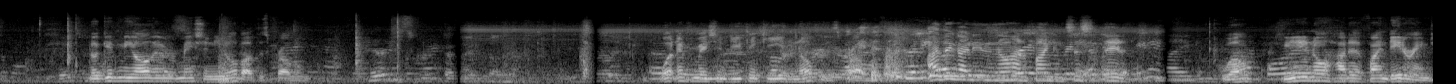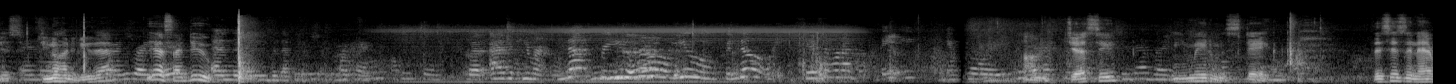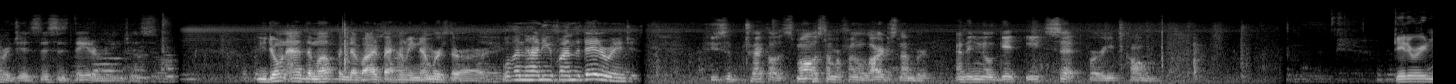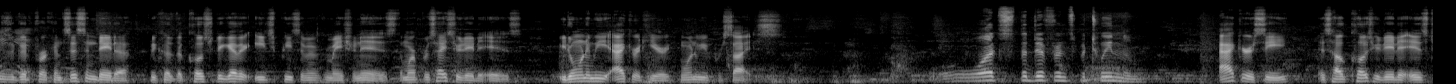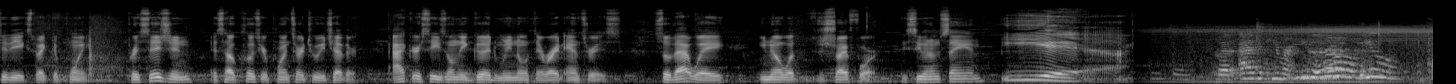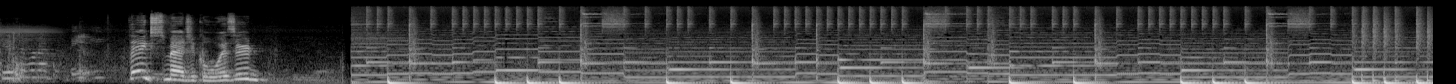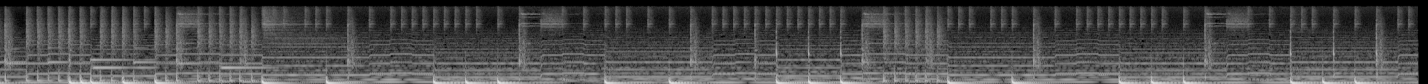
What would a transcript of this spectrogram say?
Now give me all the information you know about this problem. What information do you think you need to know for this problem? I think I need to know how to find consistent data. Well, you need to know how to find data ranges. Do you know how to do that? Yes, I do. And then the definition. Okay. But I have a camera. Not for you, no, you, but no. There's someone at the stage. Employee. Um, Jesse, you made a mistake. This isn't averages, this is data ranges. You don't add them up and divide by how many numbers there are. Well, then how do you find the data ranges? You subtract all the smallest number from the largest number, and then you'll get each set for each column. Data ranges are good for consistent data because the closer together each piece of information is, the more precise your data is. You don't want to be accurate here, you want to be precise. What's the difference between them? Accuracy is how close your data is to the expected point. Precision is how close your points are to each other. Accuracy is only good when you know what the right answer is. So that way, you know what to strive for. You see what I'm saying? Yeah. But I have a camera. No, you. There's someone at the stage. Thanks, magical wizard.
